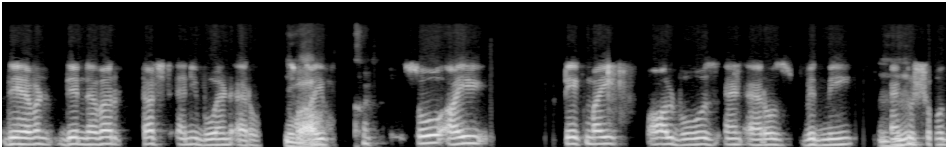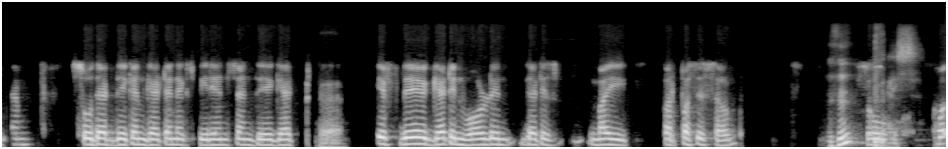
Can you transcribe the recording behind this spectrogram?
they haven't, they never touched any bow and arrow. So wow. I, so I take my all bows and arrows with me mm-hmm. and to show them so that they can get an experience and they get yeah. if they get involved in that is my purpose is served mm-hmm. so, nice. so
